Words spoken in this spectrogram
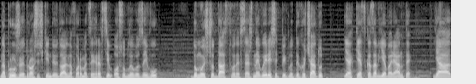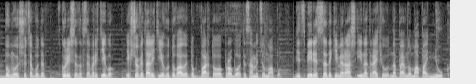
напружує трошечки індивідуальна форма цих гравців, особливо зайву. Думаю, що даст вони все ж не вирішать пікнути. Хоча тут, як я сказав, є варіанти. Я думаю, що це буде скоріше за все Vertigo. Якщо Vitality її готували, то варто пробувати саме цю мапу. Від Spirit все-таки Міраж, і на третю, напевно, мапа Nuke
